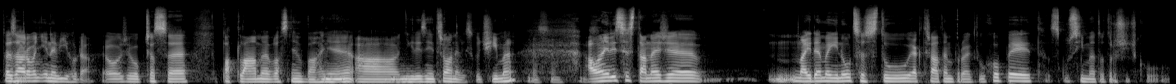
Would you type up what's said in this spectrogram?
To je zároveň i nevýhoda, jo? že občas se patláme vlastně v bahně mhm. a nikdy z něj třeba nevyskočíme. Jasně, jasně. Ale někdy se stane, že najdeme jinou cestu, jak třeba ten projekt uchopit, zkusíme to trošičku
